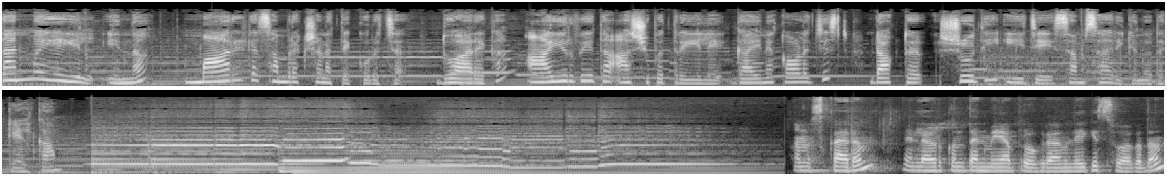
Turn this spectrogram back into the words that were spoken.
തന്മയയിൽ ഇന്ന് മാറിട സംരക്ഷണത്തെക്കുറിച്ച് ദ്വാരക ആയുർവേദ ആശുപത്രിയിലെ gynaecologist doctor Shruthi E J സംസാരിക്കുന്നത് കേൾക്കാം. നമസ്കാരം. എല്ലാവർക്കും തന്മയ പ്രോഗ്രാമിലേക്ക് സ്വാഗതം.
